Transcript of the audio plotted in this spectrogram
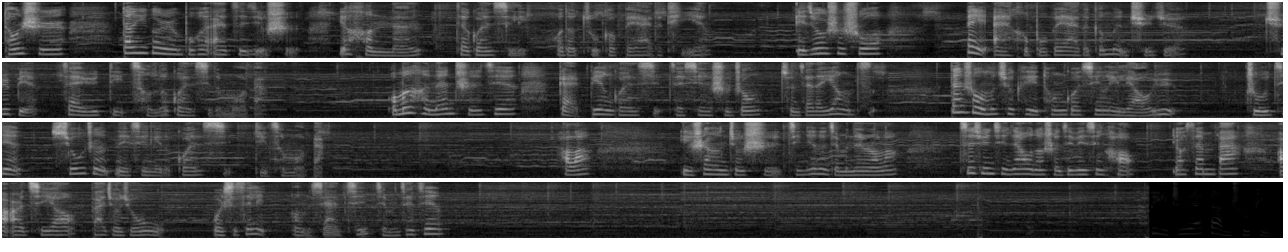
同时，当一个人不会爱自己时，也很难在关系里获得足够被爱的体验。也就是说，被爱和不被爱的根本区别，区别在于底层的关系的模板。我们很难直接改变关系在现实中存在的样子，但是我们却可以通过心理疗愈，逐渐修正内心里的关系底层模板。好了，以上就是今天的节目内容了。咨询请加我的手机微信号：幺三八二二七幺八九九五，我是 c i l y 我们下期节目再见。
